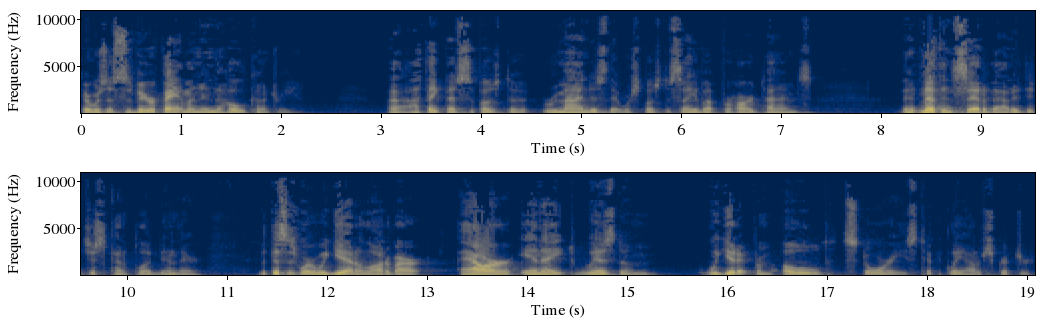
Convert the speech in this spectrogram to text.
there was a severe famine in the whole country. Uh, I think that's supposed to remind us that we're supposed to save up for hard times. Uh, nothing said about it. It's just kind of plugged in there. But this is where we get a lot of our, our innate wisdom. We get it from old stories, typically out of scripture.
